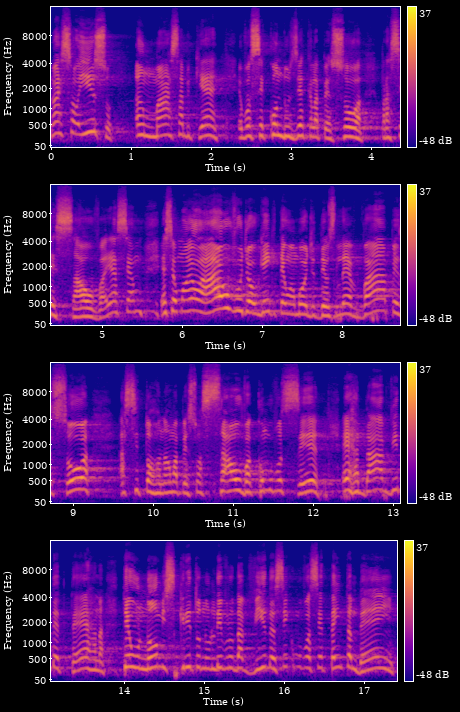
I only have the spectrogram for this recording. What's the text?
Não é só isso. Amar, sabe o que é? É você conduzir aquela pessoa para ser salva. Esse é, esse é o maior alvo de alguém que tem o amor de Deus: levar a pessoa a se tornar uma pessoa salva como você, herdar a vida eterna, ter o um nome escrito no livro da vida, assim como você tem também.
